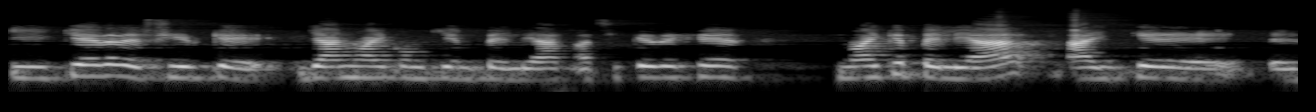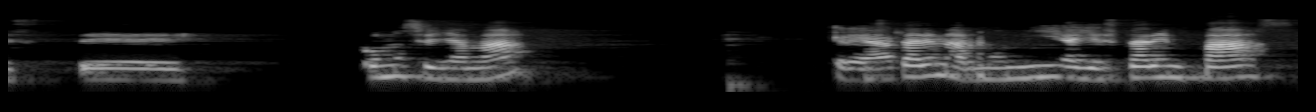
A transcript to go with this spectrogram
Y quiere decir que ya no hay con quién pelear, así que deje, no hay que pelear, hay que, este, ¿cómo se llama? Crear. Estar en armonía y estar en paz,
